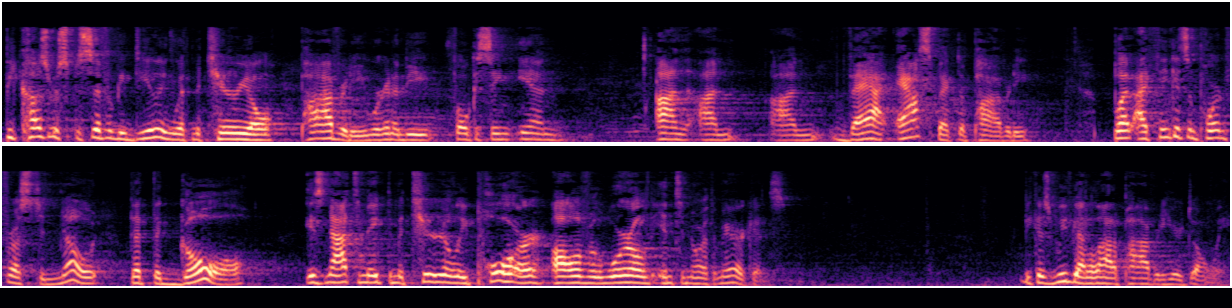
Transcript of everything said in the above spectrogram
Because we're specifically dealing with material poverty, we're going to be focusing in on, on, on that aspect of poverty. But I think it's important for us to note that the goal is not to make the materially poor all over the world into North Americans. Because we've got a lot of poverty here, don't we?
